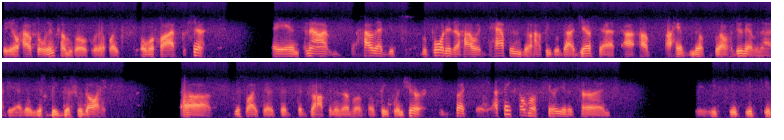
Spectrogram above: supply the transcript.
you know household income growth went up like over five percent. And now, how that gets reported or how it happens or how people digest that, I, I, I have no, well, I do have an idea. They'll just be disregarded. Uh, just like the, the, the drop in the number of, of people insured. But I think over a period of time, it, it, it, it,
